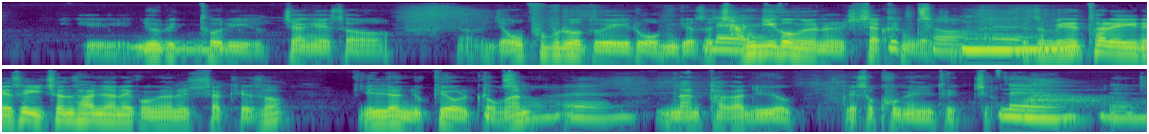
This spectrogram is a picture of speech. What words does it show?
이 뉴빅토리 극장에서 어, 이제 오프 브로드웨이로 옮겨서 네. 장기 공연을 시작한 그쵸. 거죠. 음. 예. 그래서 미네타 레인에서 2004년에 공연을 시작해서 1년 6개월 동안 그쵸. 예. 난타가 뉴욕 에서 공연이 됐죠. 네. 와. 네.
